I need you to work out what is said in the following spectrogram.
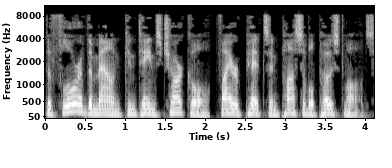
The floor of the mound contains charcoal, fire pits and possible postmolds.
